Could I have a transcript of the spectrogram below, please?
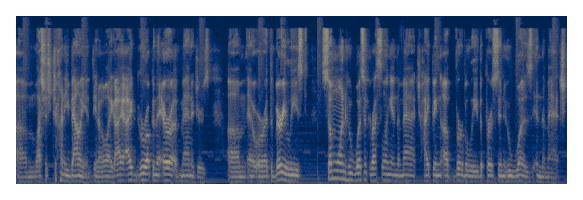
um, luscious Johnny Valiant, you know, like I, I grew up in the era of managers, um, or at the very least, someone who wasn't wrestling in the match, hyping up verbally the person who was in the match,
